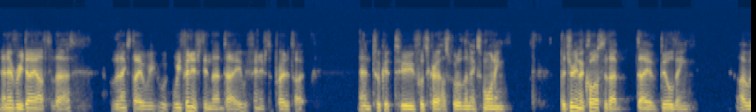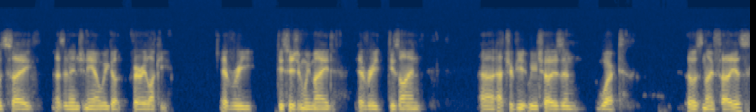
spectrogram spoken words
And every day after that, the next day we we finished in that day, we finished the prototype and took it to Footscray Hospital the next morning. But during the course of that day of building, I would say as an engineer, we got very lucky every decision we made, every design uh, attribute we chosen worked. There was no failures.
